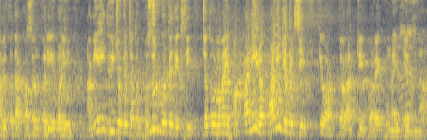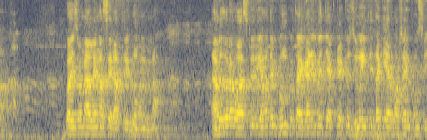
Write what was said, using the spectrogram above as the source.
আমি খোদা কসম করিয়ে বলি, আমি এই দুই চোখে যত বুজুর্গকে দেখছি, যত ওলামাই হকানি রব্বানিকে দেখছি, কেউ অর্ধরাত্রির পরে ঘুমাইছেন না। কয়জন আলেম আছে, রাত্রে ঘুমান না? আমরা যারা ওয়াজ করি, আমাদের ঘুম কোথায়? গাড়ির মধ্যে একটু একটু ঝুমাইতে থাকি আর বাসায় পৌঁছি।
